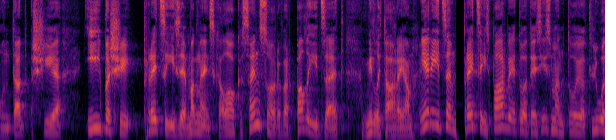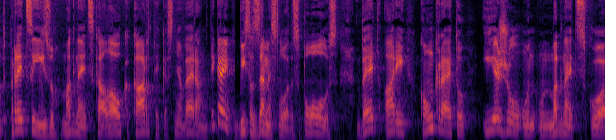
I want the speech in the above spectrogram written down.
Un tad šie īpaši precīzie magnētiskā lauka sensori var palīdzēt militārajām ierīcēm precīzi pārvietoties, izmantojot ļoti precīzu magnētiskā lauka karti, kas ņem vērā ne tikai visas zemeslodes polus, bet arī konkrētu iežu un, un magnētisko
